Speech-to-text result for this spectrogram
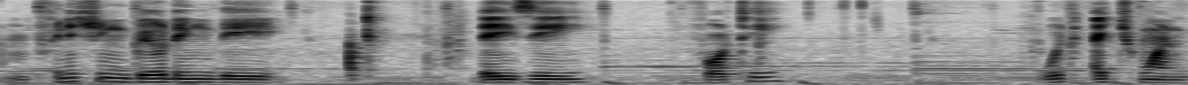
I'm finishing building the Daisy 40 with H1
